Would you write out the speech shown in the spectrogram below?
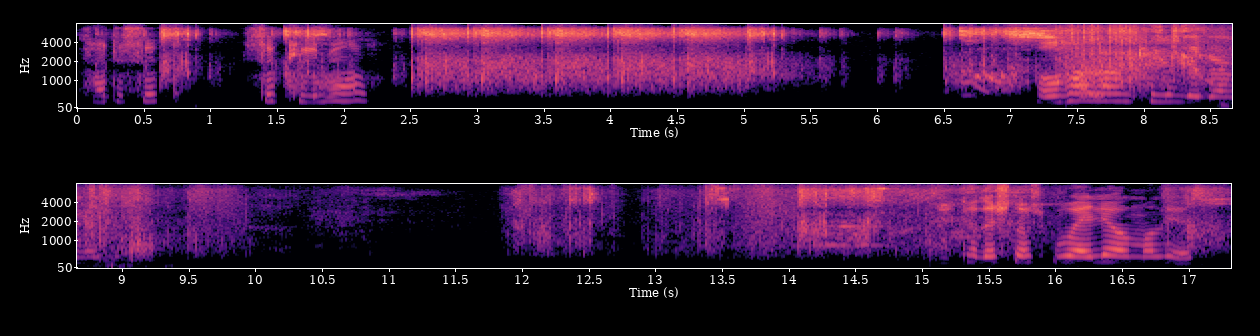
Hadi sık. Sık kilimi al. Oha lan kilim de gelmedi. Arkadaşlar bu eli almalıyız.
